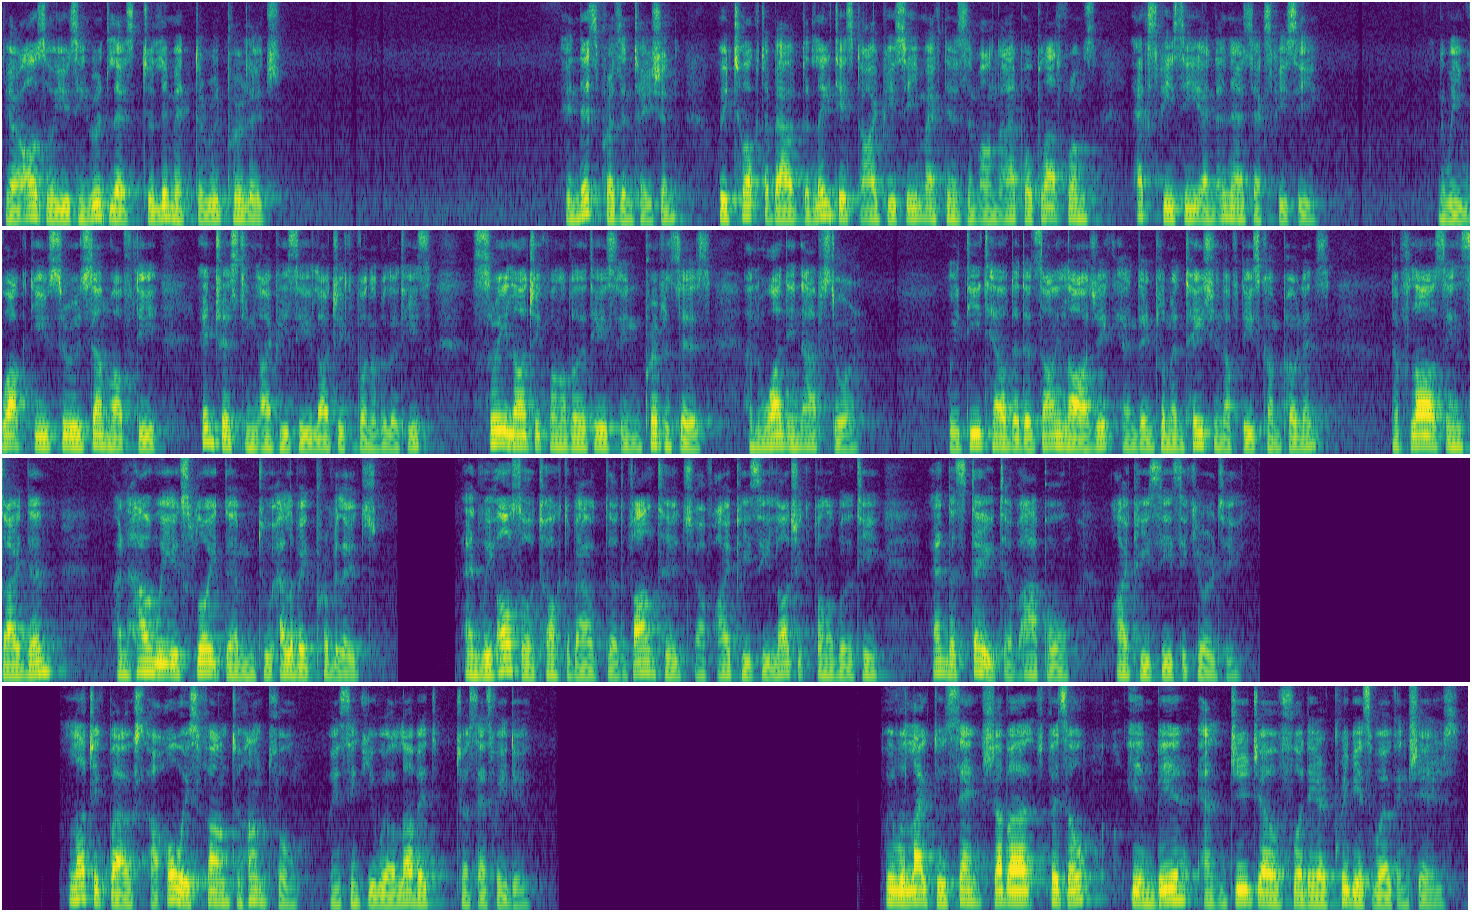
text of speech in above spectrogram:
They are also using rootless to limit the root privilege. In this presentation, we talked about the latest IPC mechanism on Apple platforms, XPC and NSXPC. We walked you through some of the interesting IPC logic vulnerabilities, three logic vulnerabilities in preferences, and one in App Store. We detailed the design logic and the implementation of these components, the flaws inside them, and how we exploit them to elevate privilege. And we also talked about the advantage of IPC logic vulnerability and the state of Apple IPC security. Logic bugs are always fun to hunt for. We think you will love it just as we do. We would like to thank Csaba Fitzl, Ian Beer, and Zhizhou for their previous work and shares.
